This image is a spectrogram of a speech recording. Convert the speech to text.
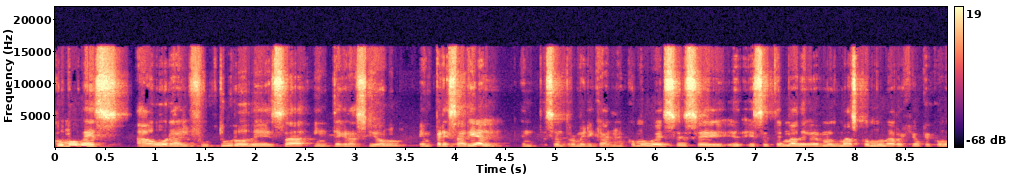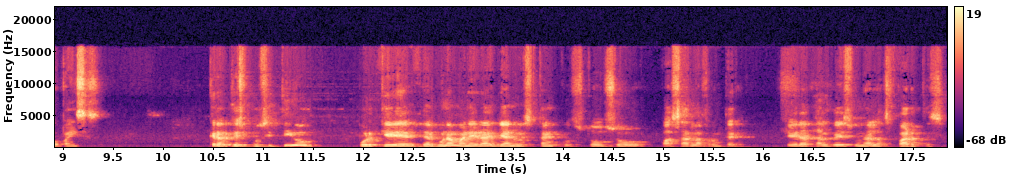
¿Cómo ves ahora el futuro de esa integración empresarial centroamericana? ¿Cómo ves ese, ese tema de vernos más como una región que como países? Creo que es positivo porque de alguna manera ya no es tan costoso pasar la frontera que era tal vez una de las partes.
